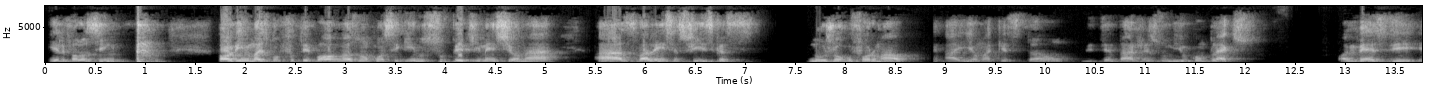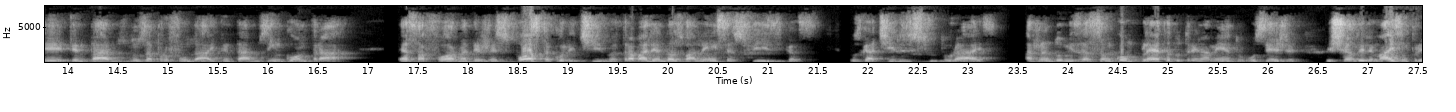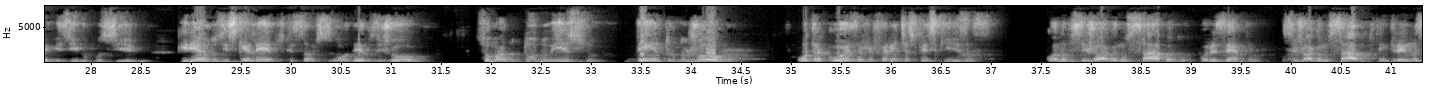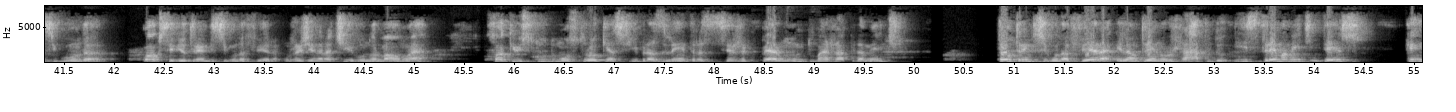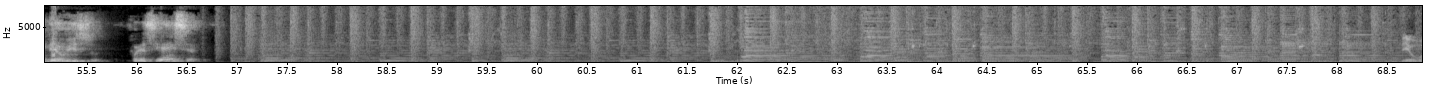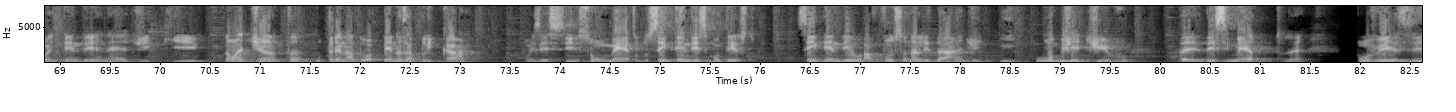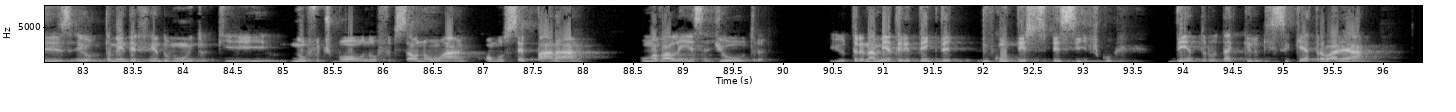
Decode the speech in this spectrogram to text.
e ele falou assim, Paulinho, mas no futebol nós não conseguimos superdimensionar as valências físicas no jogo formal. Aí é uma questão de tentar resumir o complexo. Ao invés de eh, tentarmos nos aprofundar e tentarmos encontrar essa forma de resposta coletiva, trabalhando as valências físicas, os gatilhos estruturais, a randomização completa do treinamento, ou seja, deixando ele mais imprevisível possível, criando os esqueletos, que são esses modelos de jogo, somando tudo isso dentro do jogo. Outra coisa, referente às pesquisas. Quando você joga no sábado, por exemplo, você joga no sábado, tem treino na segunda, qual seria o treino de segunda-feira? Um regenerativo, normal, não é? Só que o estudo mostrou que as fibras lentas se recuperam muito mais rapidamente. Então, o treino de segunda-feira, ele é um treino rápido e extremamente intenso. Quem deu isso? Foi a ciência. Deu a entender, né, de que não adianta o treinador apenas aplicar um exercício, um método, sem entender esse contexto, sem entender a funcionalidade e o objetivo desse método, né? Por vezes, eu também defendo muito que no futebol, no futsal, não há como separar uma valência de outra. E o treinamento ele tem que ter um contexto específico dentro daquilo que se quer trabalhar,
